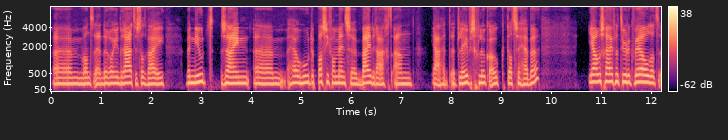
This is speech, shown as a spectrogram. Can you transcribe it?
Um, want uh, de rode draad is dat wij benieuwd zijn um, hoe de passie van mensen bijdraagt aan ja, het, het levensgeluk ook dat ze hebben. Ja, omschrijft natuurlijk wel dat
